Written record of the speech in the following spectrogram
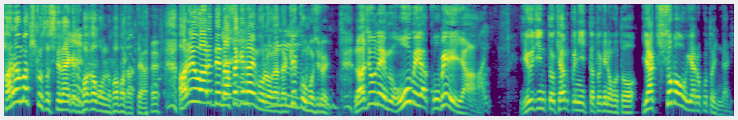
腹巻きこそしてないけどバカボンのパパだったよねあれはあれで情けないものが結構面白い。ラジオネーム大部屋小部屋、はい。友人とキャンプに行った時のこと焼きそばをやることになり、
